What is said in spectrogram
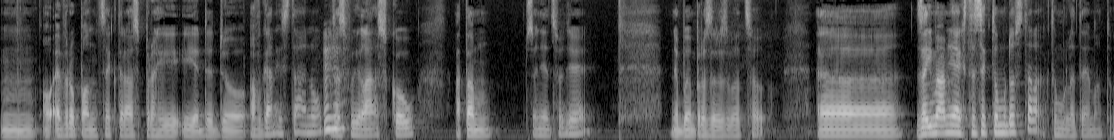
mm, o Evropance, která z Prahy jede do Afganistánu mm-hmm. se svojí láskou a tam se něco děje. Nebudem prozrazovat co. Eh, zajímá mě, jak jste se k tomu dostala, k tomuhle tématu.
